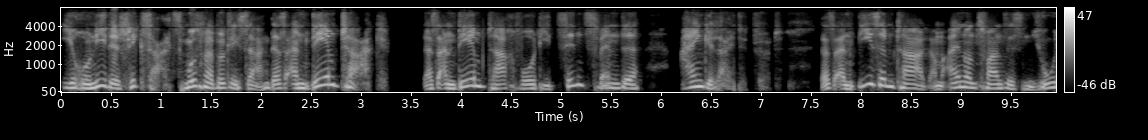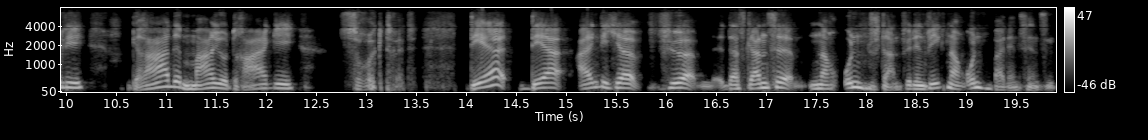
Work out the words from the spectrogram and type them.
Ironie des Schicksals, muss man wirklich sagen, dass an dem Tag, dass an dem Tag, wo die Zinswende eingeleitet wird, dass an diesem Tag, am 21. Juli, gerade Mario Draghi zurücktritt. Der, der eigentlich ja für das Ganze nach unten stand, für den Weg nach unten bei den Zinsen.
